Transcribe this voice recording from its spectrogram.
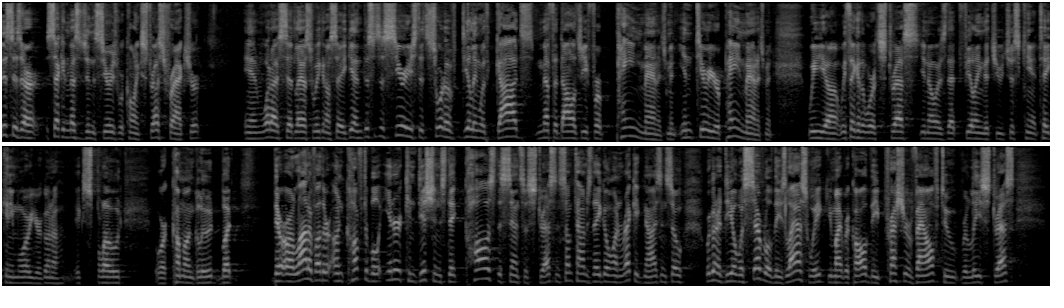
This is our second message in the series we're calling Stress Fracture. And what I said last week, and I'll say again, this is a series that's sort of dealing with God's methodology for pain management, interior pain management. We, uh, we think of the word stress, you know, as that feeling that you just can't take anymore, you're going to explode or come unglued. But there are a lot of other uncomfortable inner conditions that cause the sense of stress, and sometimes they go unrecognized. And so we're going to deal with several of these. Last week, you might recall, the pressure valve to release stress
